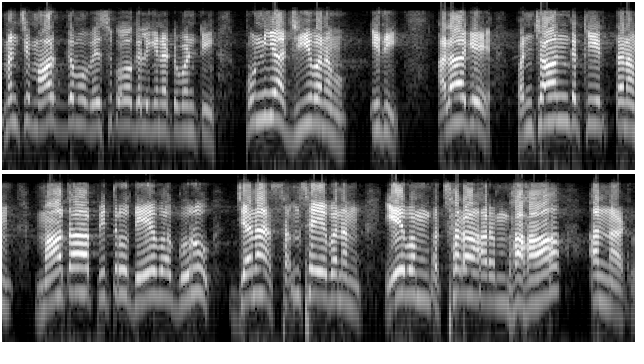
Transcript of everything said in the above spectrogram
మంచి మార్గము వేసుకోగలిగినటువంటి పుణ్య జీవనము ఇది. అలాగే పంచాంగ కీర్తనం మాతా పితృ దేవ గురు జన సంసేవనం ఏవం వత్సరారంభ అన్నాడు.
